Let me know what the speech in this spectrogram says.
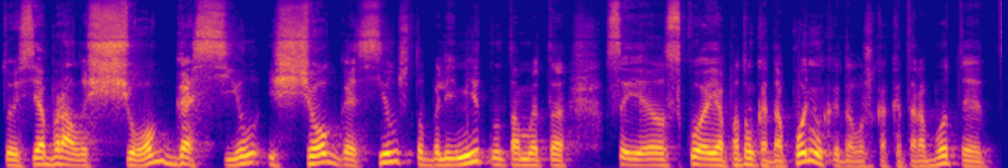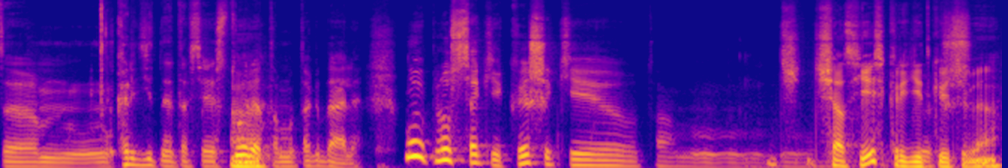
То есть я брал еще, гасил, еще гасил, чтобы лимит, ну там это, э, я потом когда понял, когда уже как это работает, эм, кредитная эта вся история ага. там и так далее. Ну и плюс всякие кэшики. Там, Сейчас есть кредитки у тебя,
